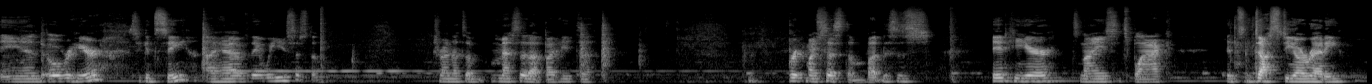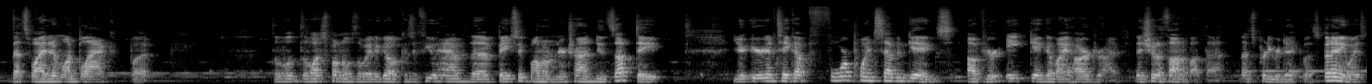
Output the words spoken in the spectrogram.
And over here, as you can see, I have the Wii U system. Try not to mess it up. I hate to brick my system, but this is it here. It's nice. It's black. It's dusty already. That's why I didn't want black, but the deluxe bundle is the way to go because if you have the basic bundle and you're trying to do this update, you're, you're going to take up 4.7 gigs of your 8 gigabyte hard drive. They should have thought about that. That's pretty ridiculous. But anyways,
